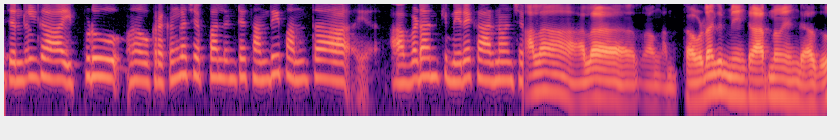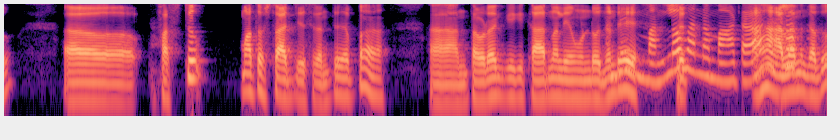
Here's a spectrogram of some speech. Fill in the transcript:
జనరల్గా ఇప్పుడు ఒక రకంగా చెప్పాలంటే సందీప్ అంత అవ్వడానికి మీరే కారణం అని చెప్పి అలా అలా అంత అవ్వడానికి మేము కారణం ఏం కాదు. ఫస్ట్ మాతో స్టార్ట్ చేశారు. అంతే తప్ప అంత అవడానికి కారణాలు ఏమి ఉండవు. అంటే మనలో మన మాట. ఆహా, అలా అని కాదు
